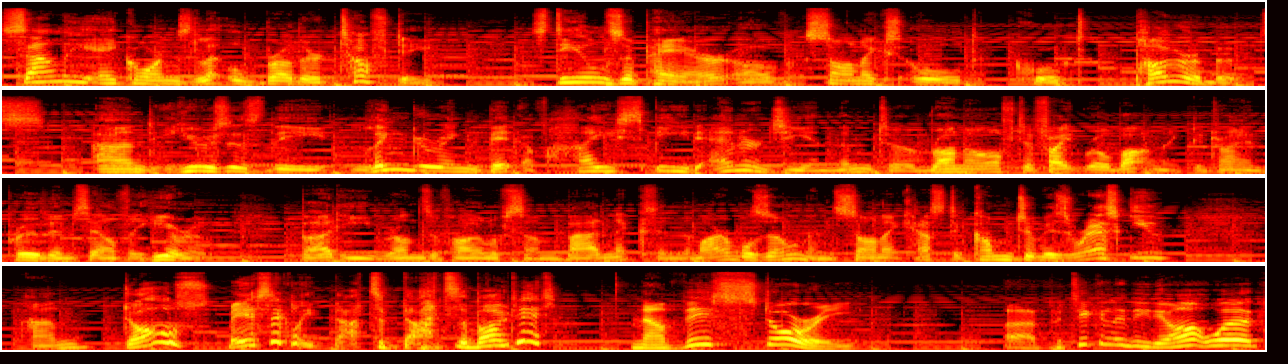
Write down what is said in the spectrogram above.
Sally Acorn's little brother Tufty steals a pair of Sonic's old, quote, power boots and uses the lingering bit of high speed energy in them to run off to fight Robotnik to try and prove himself a hero. But he runs afoul of some badniks in the Marble Zone, and Sonic has to come to his rescue, and does. Basically, that's that's about it. Now, this story, uh, particularly the artwork,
